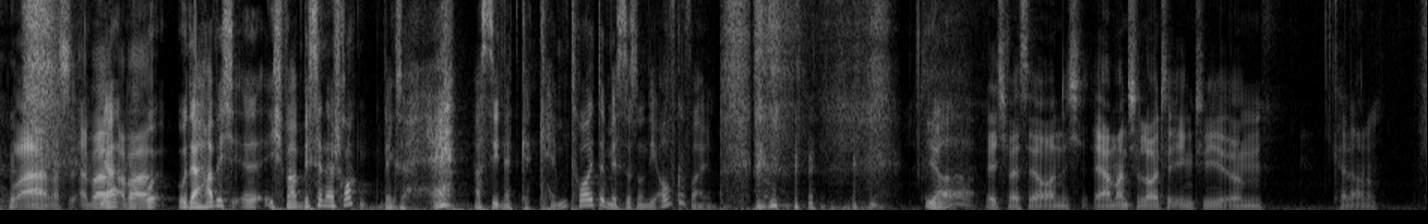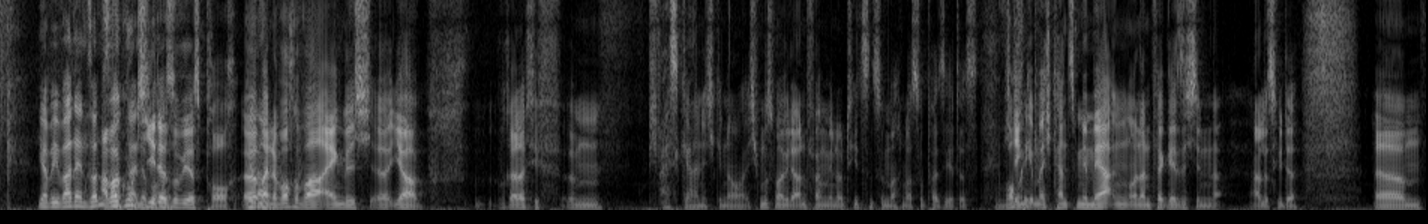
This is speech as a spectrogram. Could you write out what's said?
Wow, was, aber, ja, aber oder habe ich, äh, ich war ein bisschen erschrocken. Denkst so, hä? Hast du die nicht gekämmt heute? Mir ist das noch nie aufgefallen. ja. ich weiß ja auch nicht. Ja, manche Leute irgendwie, ähm, keine Ahnung. Ja, wie war denn sonst Aber gut, jeder Woche? so, wie er es braucht. Äh, Genau. meine Woche war eigentlich, äh, ja, relativ, ähm, ich weiß gar nicht genau. Ich muss mal wieder anfangen, mir Notizen zu machen, was so passiert ist. Ich Wochig. denke immer, ich kann es mir merken und dann vergesse ich den alles wieder. Ähm,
